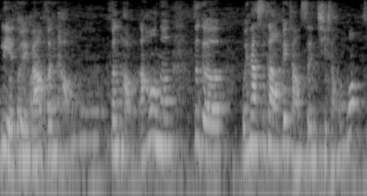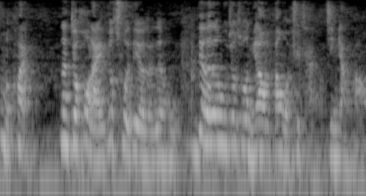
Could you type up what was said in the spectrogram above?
列队，把他分好，分好了。然后呢，这个维纳斯当然非常生气，想说哇这么快，那就后来又出了第二个任务。第二个任务就是说你要帮我去采金羊毛。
